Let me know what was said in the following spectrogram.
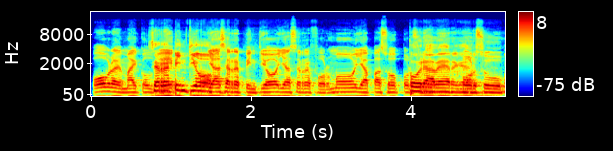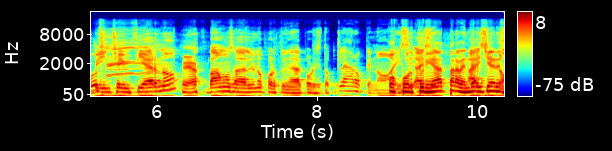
pobre de Michael Se Vick, arrepintió. Ya se arrepintió, ya se reformó, ya pasó por Pura su, verga. por su pinche infierno. Yeah. Vamos a darle una oportunidad al pobrecito. Claro que no. Oportunidad sí- para vender ahí sí no.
